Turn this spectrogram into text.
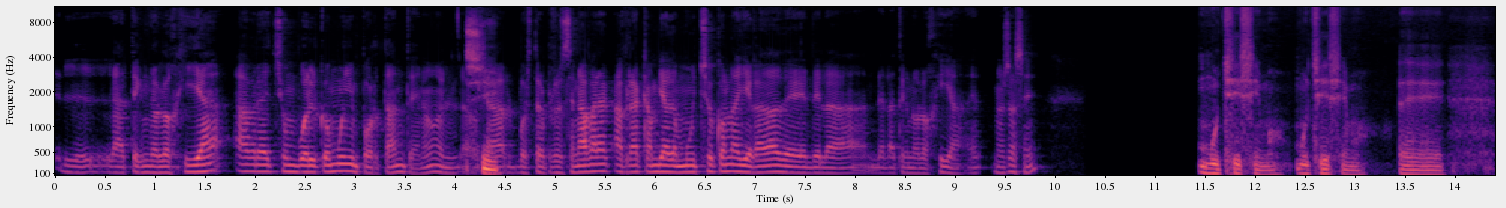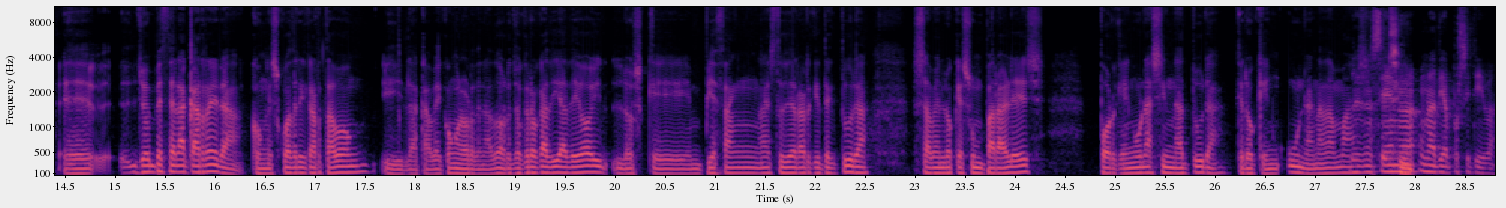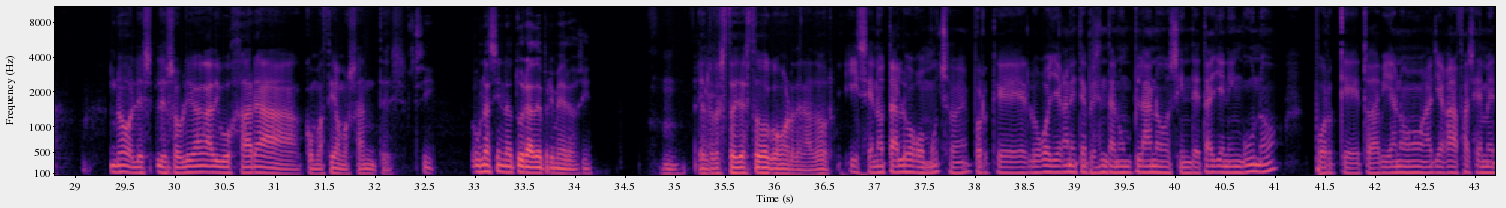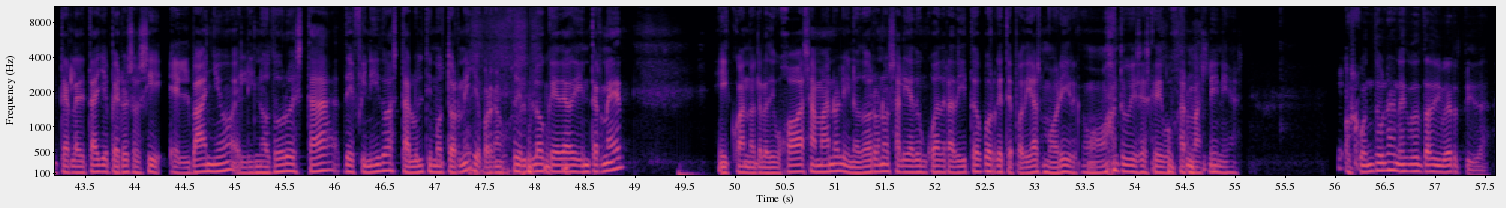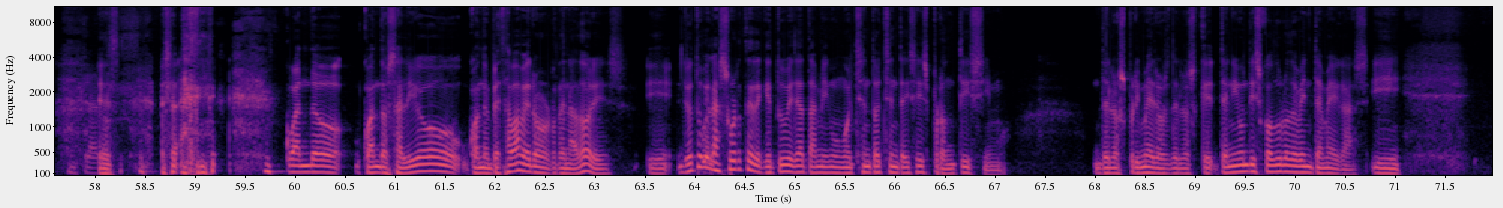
la tecnología habrá hecho un vuelco muy importante, ¿no? El- o Sí. sea, vuestra profesión habrá, habrá cambiado mucho con la llegada de, de la, de la tecnología, ¿eh? ¿no es así? Muchísimo, muchísimo. Eh, eh, yo empecé la carrera con Escuadra y Cartabón y la acabé con el ordenador. Yo creo que a día de hoy los que empiezan a estudiar arquitectura saben lo que es un paralés porque en una asignatura, creo que en una nada más, Les enseñan sí. una, una diapositiva. No, les, les obligan a dibujar a, como hacíamos antes. Sí. Una asignatura de primero, sí. El resto ya es todo con ordenador. Y se nota luego mucho, ¿eh? porque luego llegan y te presentan un plano sin detalle ninguno, porque todavía no ha llegado a la fase de meterle detalle, pero eso sí, el baño, el inodoro está definido hasta el último tornillo, porque han cogido el bloque de internet y cuando te lo dibujabas a mano, el inodoro no salía de un cuadradito porque te podías morir, como tuvieses que dibujar más líneas. Os cuento una anécdota divertida. Claro. Es- o sea, cuando, cuando salió, cuando empezaba a ver ordenadores, y yo tuve la suerte de que tuve ya también un 8086 prontísimo, de los primeros, de los que tenía un disco duro de 20 megas. Y,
